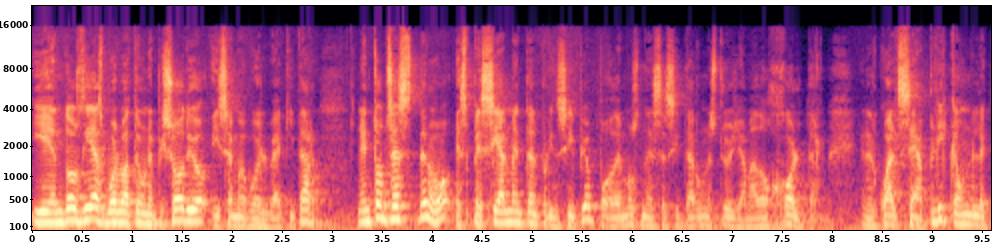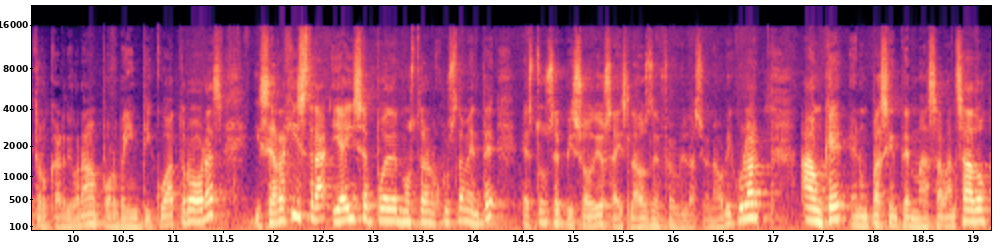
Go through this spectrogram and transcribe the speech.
Y en dos días vuelvo a tener un episodio y se me vuelve a quitar. Entonces, de nuevo, especialmente al principio podemos necesitar un estudio llamado Holter, en el cual se aplica un electrocardiograma por 24 horas y se registra y ahí se puede mostrar justamente estos episodios aislados de fibrilación auricular, aunque en un paciente más avanzado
